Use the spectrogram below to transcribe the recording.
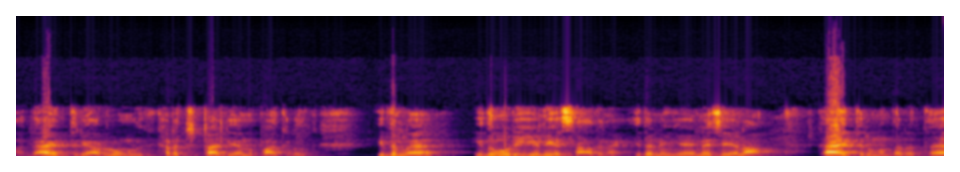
காயத்ரி அருள் உங்களுக்கு கிடச்சிட்டா இல்லையான்னு பார்க்குறது இதில் இது ஒரு எளிய சாதனை. இதை நீங்கள் என்ன செய்யலாம்? காயத்ரி மந்திரத்தை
